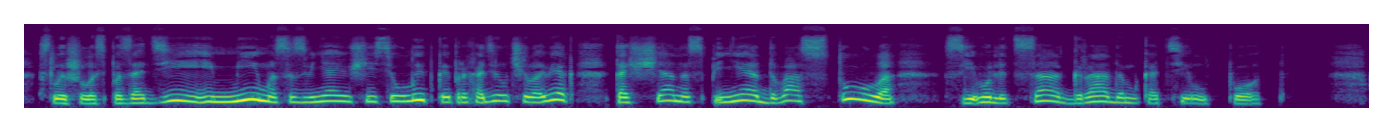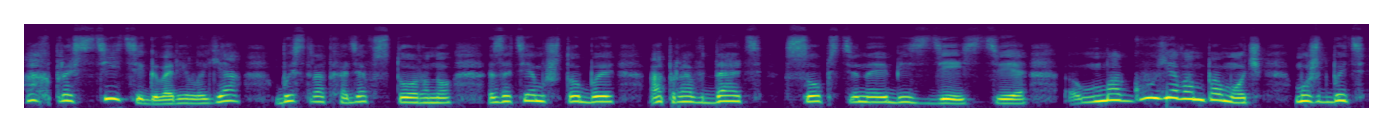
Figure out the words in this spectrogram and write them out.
— слышалось позади, и мимо с извиняющейся улыбкой проходил человек, таща на спине два стула, с его лица градом катил пот. «Ах, простите», — говорила я, быстро отходя в сторону, затем, чтобы оправдать собственное бездействие. «Могу я вам помочь? Может быть,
